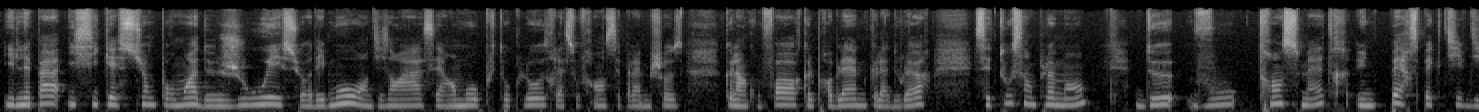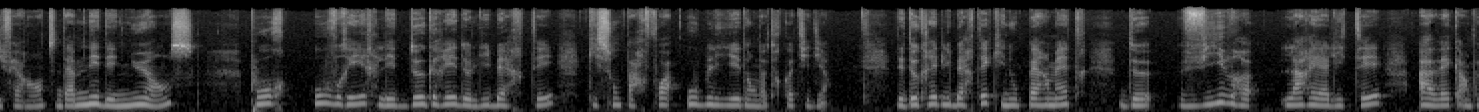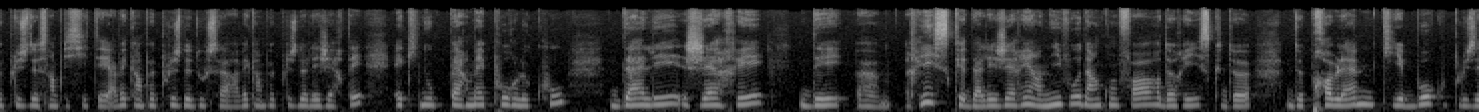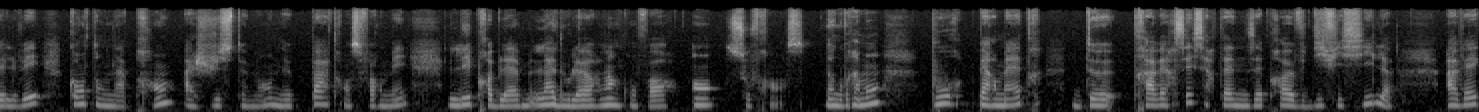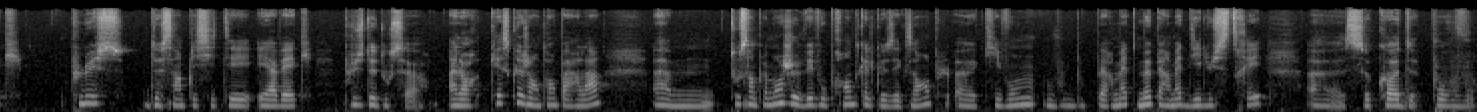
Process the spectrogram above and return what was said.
Il n'est pas ici question pour moi de jouer sur des mots en disant ah c'est un mot plutôt que l'autre, la souffrance c'est pas la même chose que l'inconfort, que le problème, que la douleur. C'est tout simplement de vous transmettre une perspective différente, d'amener des nuances pour ouvrir les degrés de liberté qui sont parfois oubliés dans notre quotidien. Des degrés de liberté qui nous permettent de vivre la réalité avec un peu plus de simplicité, avec un peu plus de douceur, avec un peu plus de légèreté, et qui nous permet pour le coup d'aller gérer des euh, risques, d'aller gérer un niveau d'inconfort, de risque, de, de problème qui est beaucoup plus élevé quand on apprend à justement ne pas transformer les problèmes, la douleur, l'inconfort en souffrance. Donc vraiment pour permettre de traverser certaines épreuves difficiles avec plus de simplicité et avec plus de douceur. Alors, qu'est-ce que j'entends par là? Euh, Tout simplement, je vais vous prendre quelques exemples euh, qui vont vous permettre, me permettre d'illustrer euh, ce code pour vous.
